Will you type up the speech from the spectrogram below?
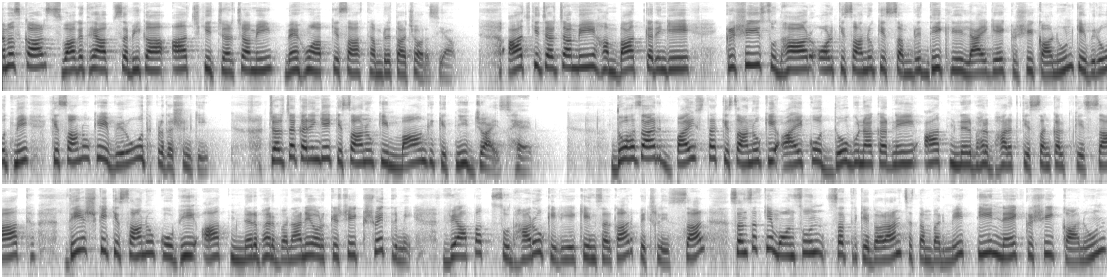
नमस्कार, स्वागत है आप सभी का आज की चर्चा में। मैं हूँ आपके साथ अमृता चौरसिया। आज की चर्चा में हम बात करेंगे कृषि सुधार और किसानों की समृद्धि के लिए लाए गए कृषि कानून के विरोध में किसानों के विरोध प्रदर्शन की। चर्चा करेंगे किसानों की मांग कितनी जायज़ है। 2022 तक किसानों की आय को दोगुना करने, आत्मनिर्भर भारत के संकल्प के साथ देश के किसानों को भी आत्मनिर्भर बनाने और कृषि क्षेत्र में व्यापक सुधारों के लिए केंद्र सरकार पिछले साल संसद के मानसून सत्र के दौरान सितंबर में तीन नए कृषि कानून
